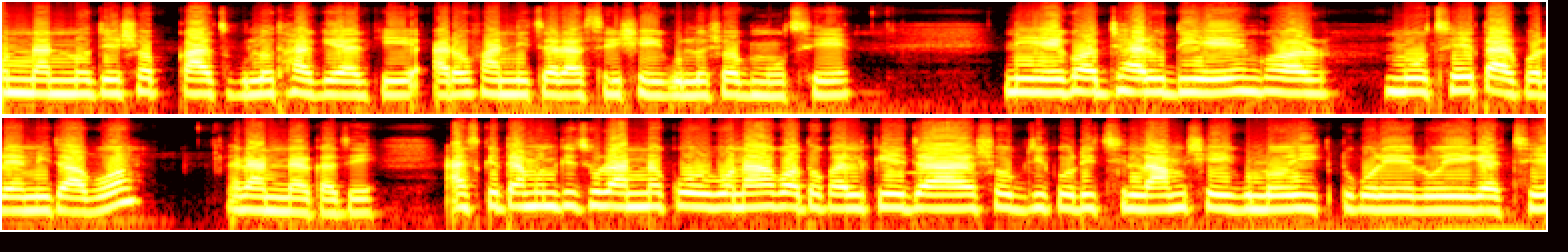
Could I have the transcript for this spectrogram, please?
অন্যান্য যেসব কাজগুলো থাকে আর কি আরও ফার্নিচার আছে সেইগুলো সব মুছে নিয়ে ঘর ঝাড়ু দিয়ে ঘর মুছে তারপরে আমি যাব রান্নার কাজে। আজকে তেমন কিছু রান্না করব না, গতকালকে যা সবজি করেছিলাম সেইগুলোই একটু করে রয়ে গেছে।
